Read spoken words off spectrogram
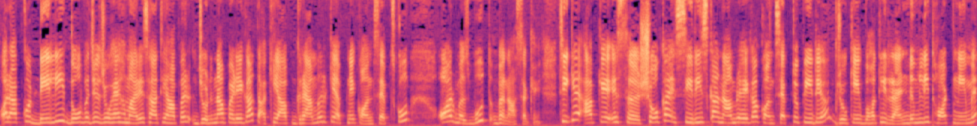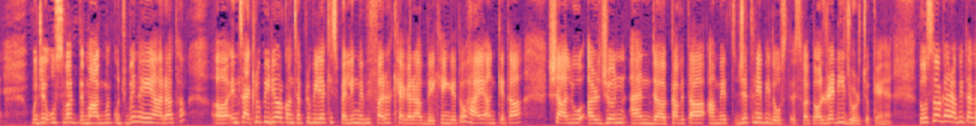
और आपको डेली दो बजे जो है हमारे साथ यहाँ पर जुड़ना पड़ेगा ताकि आप ग्रामर के अपने कॉन्सेप्ट को और मज़बूत बना सकें। ठीक है आपके इस शो का इस सीरीज़ का नाम रहेगा कॉन्सेप्टोपीडिया जो कि बहुत ही रैंडमली थॉट नेम है। मुझे उस वक्त दिमाग में कुछ भी नहीं आ रहा था। इंसाइक्लोपीडिया uh, और कॉन्सेप्टोपीडिया की स्पेलिंग में भी फ़र्क है अगर आप देखेंगे तो। हाय अंकिता शालू अर्जुन एंड uh, कविता अमित जितने भी दोस्त इस वक्त ऑलरेडी जुड़ चुके हैं। दोस्तों अगर अभी तक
